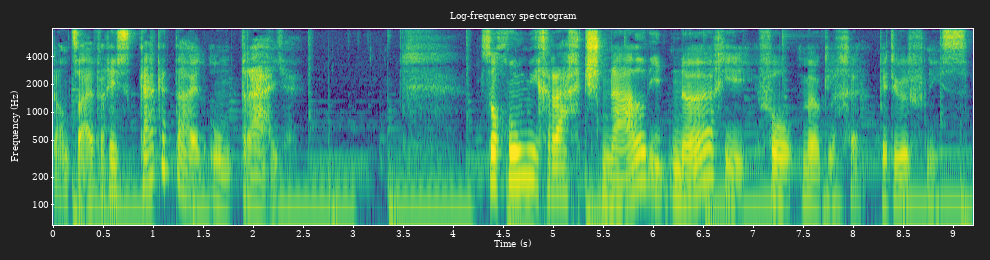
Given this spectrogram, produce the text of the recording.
ganz einfach ins Gegenteil umdrehen. So komme ich recht schnell in die Nähe von möglichen Bedürfnissen.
